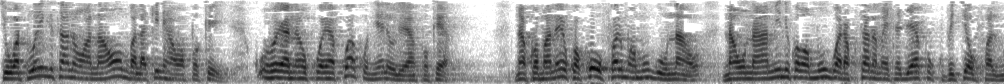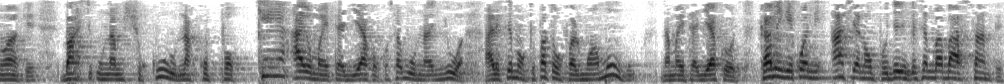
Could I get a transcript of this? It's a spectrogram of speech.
si watu wengi sana wanaomba lakini hawapokei. Yanayokuwa ya kwako ni yale ulioyapokea na kwa maana hiyo kwa kuwa ufalme wa mungu unao na unaamini kwamba mungu anakutana na mahitaji yako kupitia ufalme wake basi unamshukuru na kupokea hayo mahitaji yako kwa sababu unajua alisema ukipata ufalme wa mungu na mahitaji yako yote. Kama ingekuwa ni afya na uponyaji ungesema baba asante.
